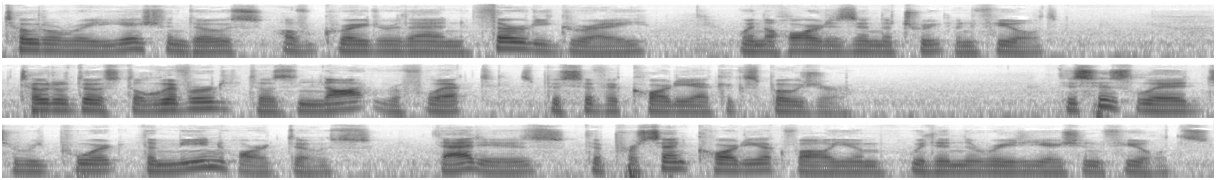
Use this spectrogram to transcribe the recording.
total radiation dose of greater than 30 gray when the heart is in the treatment field. Total dose delivered does not reflect specific cardiac exposure. This has led to report the mean heart dose, that is, the percent cardiac volume within the radiation fields.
